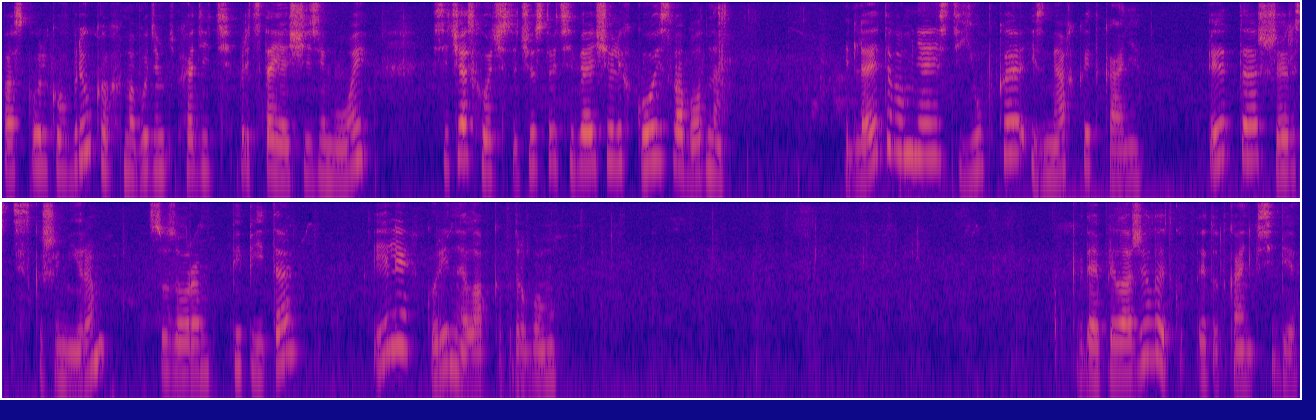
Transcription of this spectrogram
Поскольку в брюках мы будем ходить предстоящей зимой, сейчас хочется чувствовать себя еще легко и свободно. И для этого у меня есть юбка из мягкой ткани. Это шерсть с кашемиром, с узором пипита или куриная лапка по-другому. Когда я приложила эту, эту ткань к себе,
